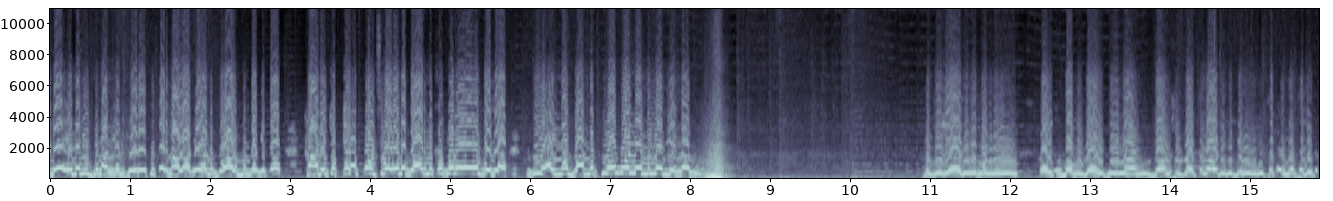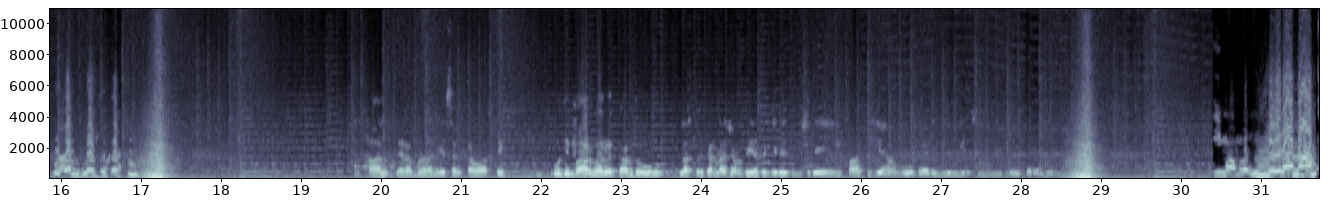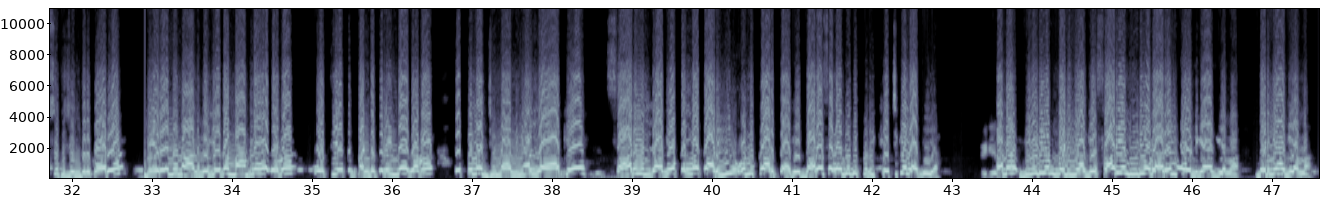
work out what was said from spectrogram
ਨੇ ਇਹਨਾਂ ਦੀ ਜਨਾਨੀਆਂ ਨੇ ਫੇਰ ਇੱਥੇ ਧਰਨਾ ਲਾ ਕੇ ਉਹਨੂੰ ਗਾਲ ਮੰਦਾ ਕੀਤਾ। ਥਾਣੇ ਚੋਂ ਕਿਹੜੇ ਪੁਲਿਸ ਵਾਲੇ ਨੇ ਬਾਹਰ ਨਿਕਲ ਕੇ ਨਹੀਂ ਬੋਲਿਆ? ਵੀ ਇੰਨਾ ਗੰਦ ਕਿਉਂ ਬੋਲਣ ਨਹੀਂ ਜੀ ਇਹਨਾਂ ਨੂੰ? ਬੰਦੇ ਲਿਆ ਕੇ ਤੇ ਮਗਰੋਂ ਘਰ ਕੰਦਾ ਮੁੰਡਾ ਸੀ ਤੇ ਇਹਨਾਂ ਦਾਲ ਸੁਲਤਾ ਤਲਾ ਕੇ ਤੇ ਦਵੇ ਵੀ ਧੱਕੇ ਨਾਲ ਥੱਲੇ ਪਈ ਕਰ ਦੂਗਾ ਫਿਰ ਕਰਤੀ। ਹਾਲ ਵਗੈਰਾ ਬਣਾ ਲਿਆ ਸੰਗਤਾਂ ਵਾਸਤੇ। ਉਹਦੇ ਬਾਰ-ਬਾਰ ਕੰਧ ਉਹ ਪਲਸਤਰ ਕਰਨਾ ਚਾਹੁੰਦੇ ਆ ਤੇ ਜਿਹੜੇ ਦੂਸਰੇ ਪਾਰਟੀ ਆ ਉਹ ਕਹਿ ਰਹੀ ਹੈ ਵੀ ਅਸੀਂ ਨਹੀਂ ਕਰਨ ਦੇ ਕੀ ਮਾਮਲਾ ਜੀ? ਮੇਰਾ ਨਾਮ ਸੁਖਜਿੰਦਰ ਕੌਰ ਹੈ। ਮੇਰੇ ਨਨਾਨਵੇ ਦਾ ਮਾਮਲਾ ਹੈਗਾ ਵਾ। ਉੱਥੇ ਇੱਕ ਪੰਡਤ ਰਹਿੰਦਾ ਹੈਗਾ ਵਾ। ਉਹ ਪਹਿਲਾਂ ਜਨਾਨੀਆਂ ਲੈ ਕੇ ਸਾਰੇ ਲੈ ਗਏ। ਕੱਲਾ ਘਰ ਹੀ ਉਹਨੂੰ ਘਰ ਪੈ ਗਏ। 12 ਸਾਲਾਂ ਦੀ ਉਹਦੀ ਕੁੜੀ ਖਿੱਚ ਕੇ ਲੈ ਗਏ ਆ। ਹਨਾ? ਵੀਡੀਓ ਬਣੀਆਂ ਗਈਆਂ। ਸਾਰੀਆਂ ਵੀਡੀਓ ਵਾਇਰਲ ਹੋਣੀਆਂ ਹੈਗੀਆਂ ਵਾ। ਬਣੀਆਂ ਗਈਆਂ ਵਾ।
